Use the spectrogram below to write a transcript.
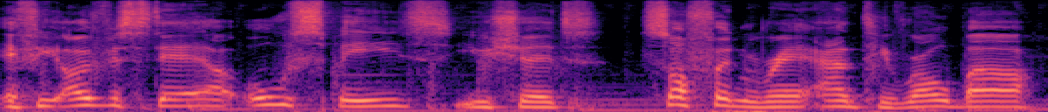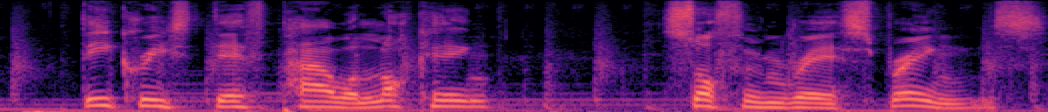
If you oversteer at all speeds, you should soften rear anti-roll bar, decrease diff power locking, soften rear springs.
